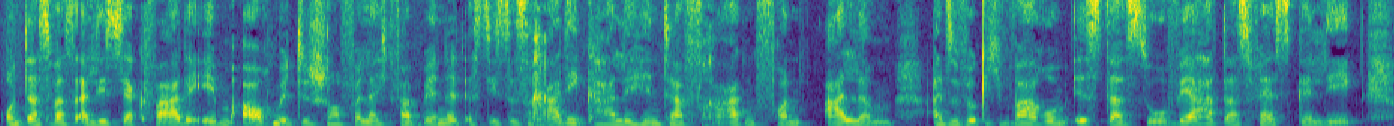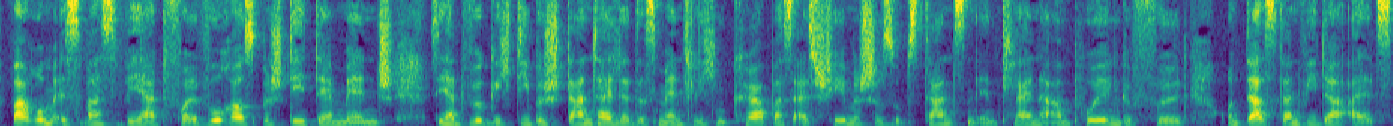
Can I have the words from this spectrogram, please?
Und das, was Alicia Quade eben auch mit Duchamp vielleicht verbindet, ist dieses radikale Hinterfragen von allem. Also wirklich, warum ist das so? Wer hat das festgelegt? Warum ist was wertvoll? Woraus besteht der Mensch? Sie hat wirklich die Bestandteile des menschlichen Körpers als chemische Substanzen in kleine Ampullen gefüllt und das dann wieder als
